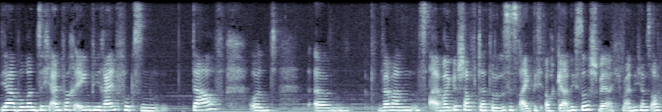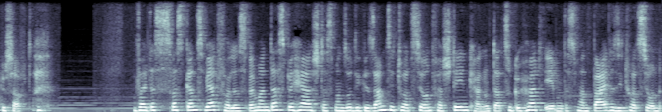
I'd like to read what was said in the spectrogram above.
ja, wo man sich einfach irgendwie reinfuchsen darf und ähm, wenn man es einmal geschafft hat, dann ist es eigentlich auch gar nicht so schwer. Ich meine, ich habe es auch geschafft. Weil das ist was ganz Wertvolles, wenn man das beherrscht, dass man so die Gesamtsituation verstehen kann. Und dazu gehört eben, dass man beide Situationen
